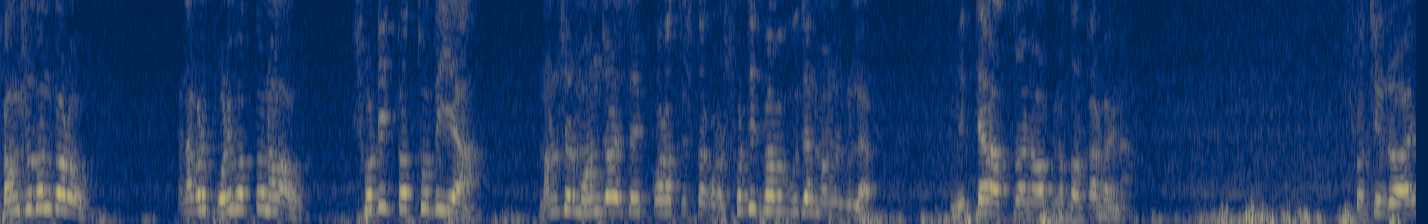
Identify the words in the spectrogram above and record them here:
সংশোধন করো। না করে পরিবর্তন হও। সঠিক তথ্য দিয়া মানুষের মন জয় করার চেষ্টা করো। সঠিকভাবে বুঝেন মানুষগুলা। মিথ্যার আশ্রয় নেওয়ার কোনো দরকার হয় না। সচিন রয়,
